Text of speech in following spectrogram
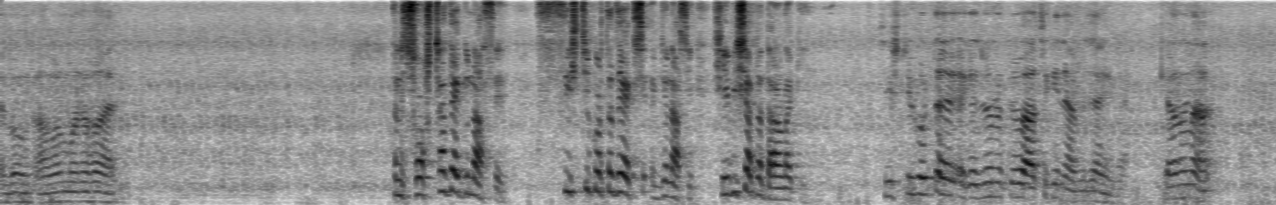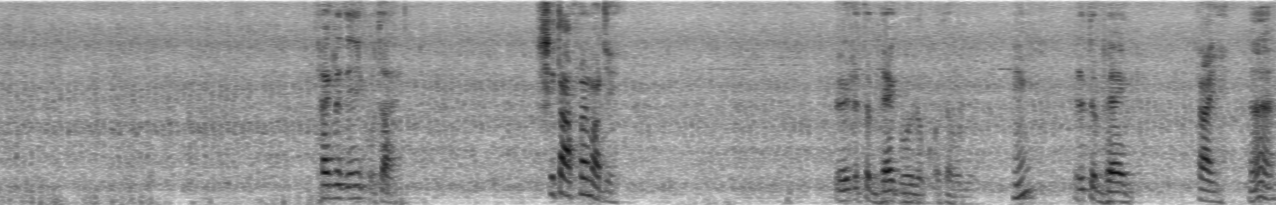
এবং আমার মনে হয় তাহলে ষষ্ঠাতে একজন আছে সৃষ্টিকর্তাতে এক- একজন আছে সে বিষয়ে আপনার ধারণা কি? সৃষ্টিকর্তা এক একজনের কেউ আছে কিনা আমি জানি না। কেননা থাকলে তিনি কোথায়? সেটা আপনার মাঝে। এটা তো ভ্যাগ হলো কথা হলো হুম? এটা তো ভ্যাগ। তাই? হ্যাঁ?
